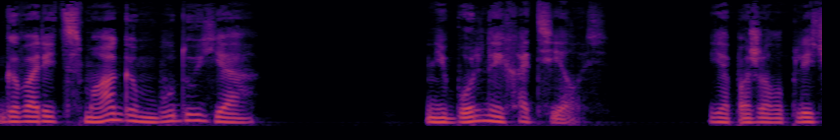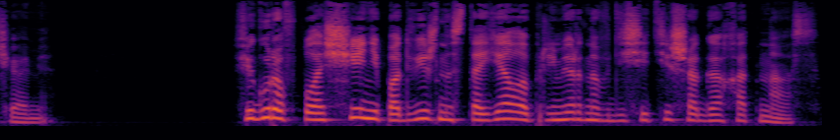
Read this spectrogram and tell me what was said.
говорить с магом буду я. Не больно и хотелось. Я пожала плечами. Фигура в плаще неподвижно стояла примерно в десяти шагах от нас.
